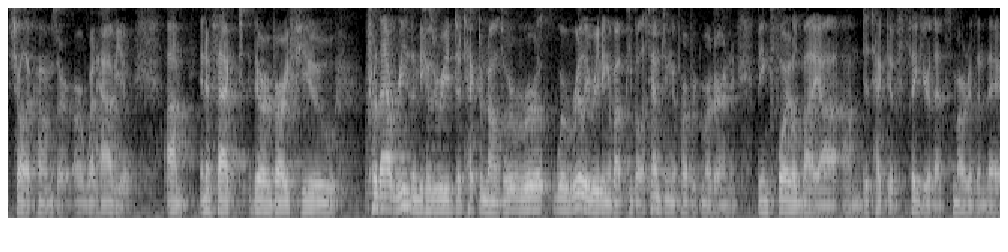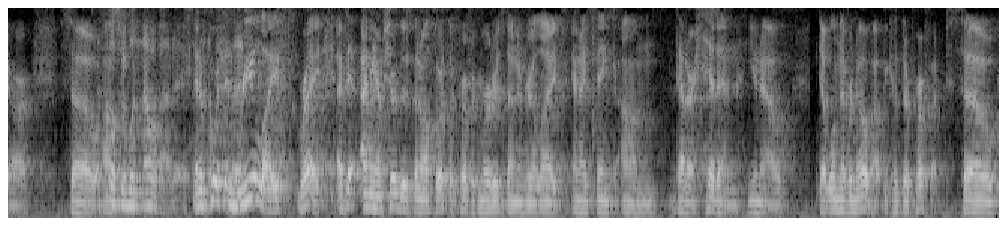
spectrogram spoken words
Sherlock Holmes or, or what have you. Um, and in fact, there are very few. For that reason, because we read detective novels, we're, we're, we're really reading about people attempting the perfect murder and being foiled by a um, detective figure that's smarter than they are. So, Of um, course, we wouldn't know about it. And of course, in it- real life, right? If they, I mean, I'm sure there's been all sorts of perfect murders done in real life, and I think um, that are hidden, you know, that we'll never know about because they're perfect. So,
